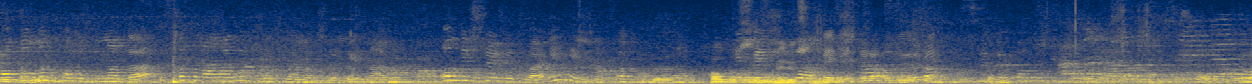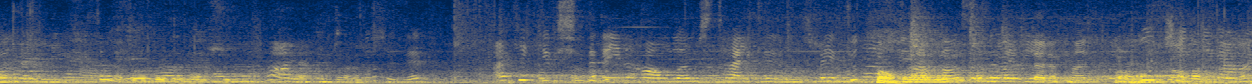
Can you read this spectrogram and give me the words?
Toplam havuzuna da satın almanın hepsini kullanmak zorundayız abi. 15 lira ücreti var değil mi? Havuzsuz mu veriyorsun? 15 lira alıyorum. Aynen. Bu sizin. Erkek girişinde de yine havlularımız, terliklerimiz mevcut. Tamam. Birazdan size verirler efendim. Tamam. Bu alalım hemen.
